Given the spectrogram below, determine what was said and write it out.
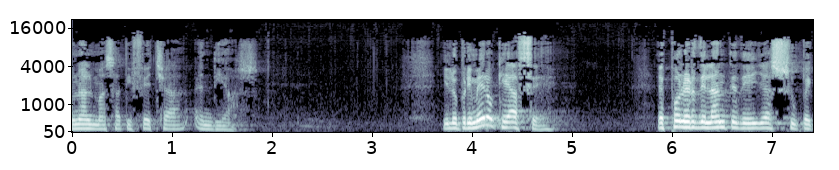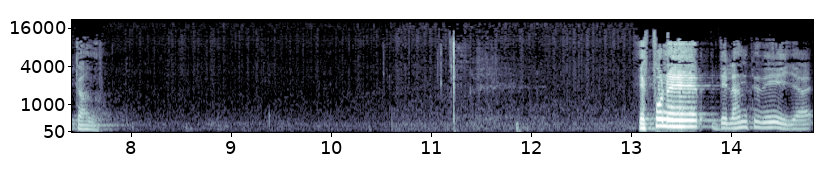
un alma satisfecha en Dios. Y lo primero que hace es poner delante de ella su pecado. Es poner delante de ella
